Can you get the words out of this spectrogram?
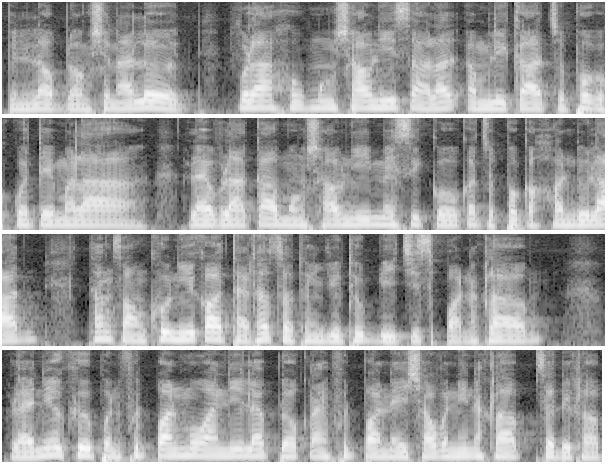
เป็นรอบรองชนะเลิศ เวลา6โมงเช้านี้สหรัฐอเมริกาจะพบกับกัวเตมาลา และเวลา9โมงเช้านี้เม็กซิโกก็จะพบกับฮอนดูรัส ทั้ง 2 คู่นี้ก็ถ่ายทอดสดทาง YouTube BG Sport นะครับ และนี่ก็คือผลฟุตบอลเมื่อวานนี้และโปรแกรมฟุตบอลในเช้าวันนี้นะครับ สวัสดีครับ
